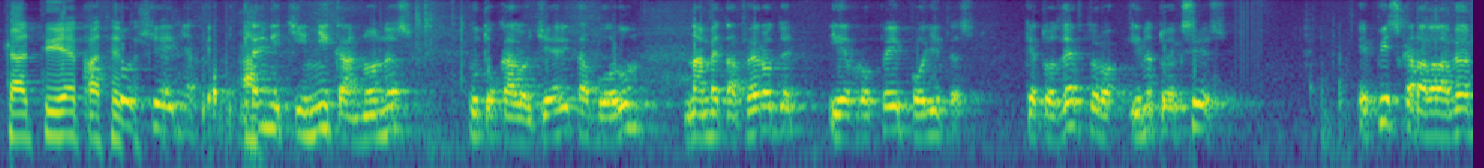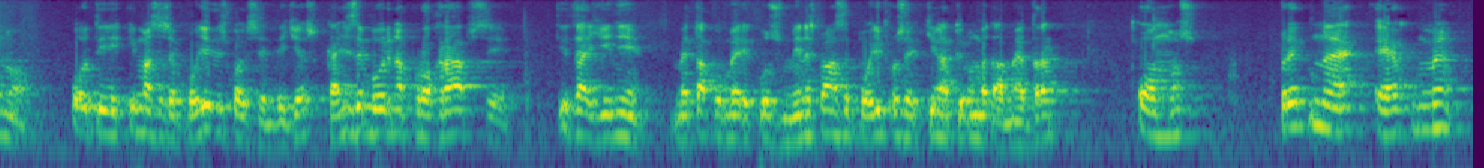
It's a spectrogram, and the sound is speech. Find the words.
Κάτι έπαθε Αυτό και είναι, είναι οι κοινοί κανόνες που το καλοκαίρι θα μπορούν να μεταφέρονται οι Ευρωπαίοι πολίτες. Και το δεύτερο είναι το εξής. Επίσης, καταλαβαίνω ότι είμαστε σε πολύ δύσκολες συνθήκες. Κανείς δεν μπορεί να προγράψει τι θα γίνει μετά από μερικούς μήνες. Πρέπει να είμαστε πολύ προσεκτικοί να τηρούμε τα μέτρα. Όμως, πρέπει να έχουμε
